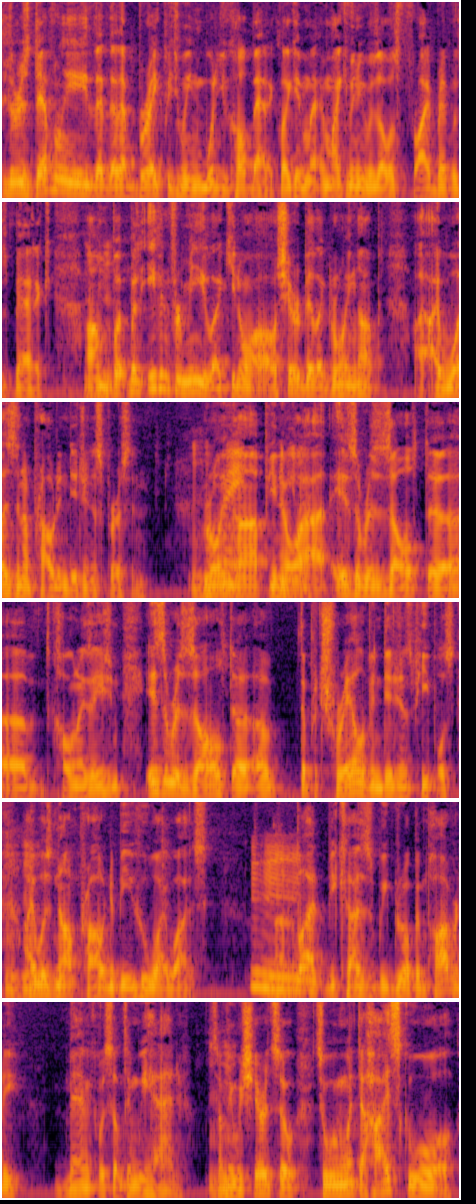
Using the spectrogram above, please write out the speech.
there's definitely that, that, that break between what you call bannock. Like in my, in my community, was always fried bread was bannock. Um, but but even for me, like you know, I'll share a bit. Like growing up, I, I wasn't a proud Indigenous person. Growing Right. up, you know, uh, is a result uh, of colonization, is a result uh, of the portrayal of Indigenous peoples. I was not proud to be who I was. But because we grew up in poverty, bannock was something we had, something we shared. So, so when we went to high school,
